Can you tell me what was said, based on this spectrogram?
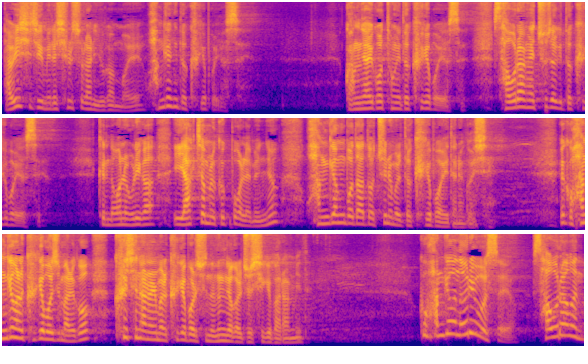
다윗이 지금 이런 실수를 한 이유가 뭐예요? 환경이 더 크게 보였어요. 광야의 고통이 더 크게 보였어요. 사우랑의 추적이 더 크게 보였어요. 그런데 오늘 우리가 이 약점을 극복하려면요, 환경보다도 주님을 더 크게 보아야 되는 것이. 그러니까 환경을 크게 보지 말고 크신 하나님을 크게 볼 수 있는 능력을 주시기 바랍니다. 그 환경은 어려웠어요. 사우랑은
